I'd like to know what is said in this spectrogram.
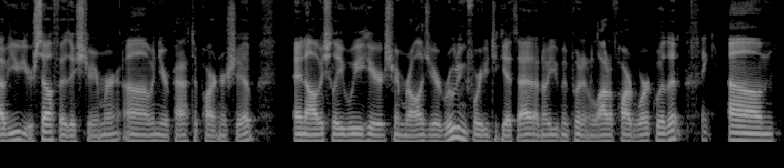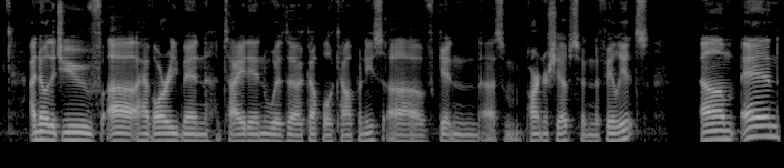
of you yourself as a streamer um, and your path to partnership. And obviously, we here at Streamerology are rooting for you to get that. I know you've been putting a lot of hard work with it. Thank you. Um, I know that you've uh, have already been tied in with a couple of companies of getting uh, some partnerships and affiliates. Um, and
